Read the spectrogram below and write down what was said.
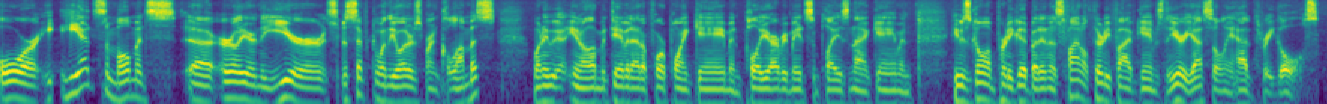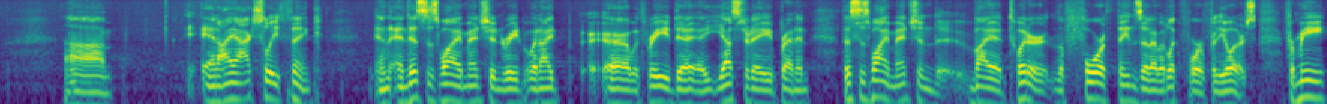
or he, he had some moments uh, earlier in the year, specifically when the Oilers were in Columbus, when he, you know, McDavid had a four-point game and Puljujarvi made some plays in that game, and he was going pretty good. But in his final 35 games of the year, yes, only had three goals. Um, and I actually think, and and this is why I mentioned Reid when I uh, with Reid uh, yesterday, Brendan. This is why I mentioned via Twitter the four things that I would look for for the Oilers. For me,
